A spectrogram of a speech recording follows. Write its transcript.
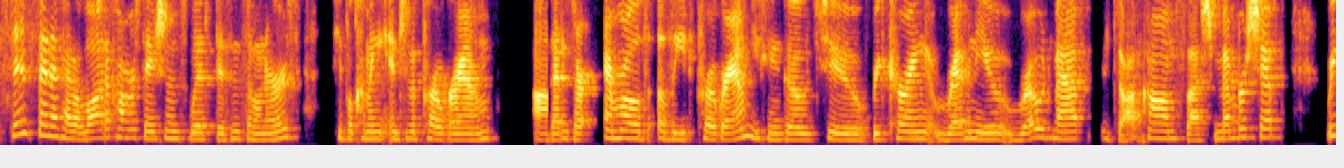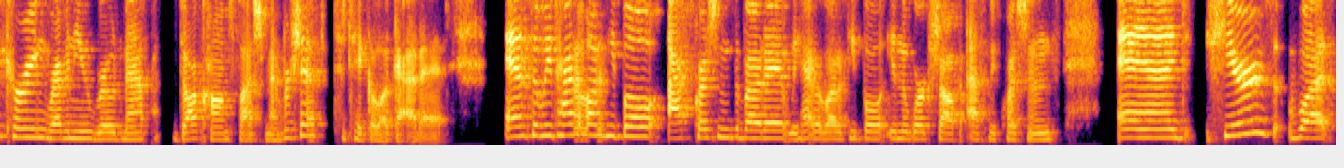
since then I've had a lot of conversations with business owners, people coming into the program uh, that is our Emerald Elite program. You can go to recurringrevenueroadmap.com slash membership, recurringrevenueroadmap.com slash membership to take a look at it. And so we've had a lot of people ask questions about it. We had a lot of people in the workshop ask me questions. And here's what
